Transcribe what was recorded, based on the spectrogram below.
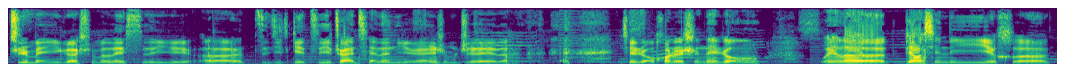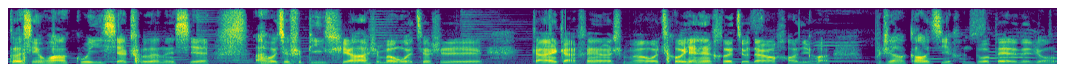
治每一个什么类似于呃自己给自己赚钱的女人什么之类的，这种或者是那种为了标新立异和个性化故意写出的那些，哎我就是碧池啊什么我就是敢爱敢恨啊什么我抽烟喝酒但是我好女孩，不知道高级很多倍的那种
